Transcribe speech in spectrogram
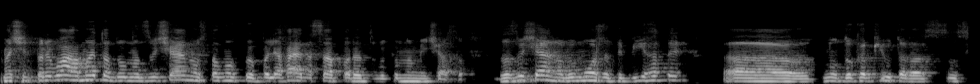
Значить, перевага методу надзвичайною установкою полягає насамперед в економії часу. Зазвичай ви можете бігати ну, до комп'ютера з, з,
